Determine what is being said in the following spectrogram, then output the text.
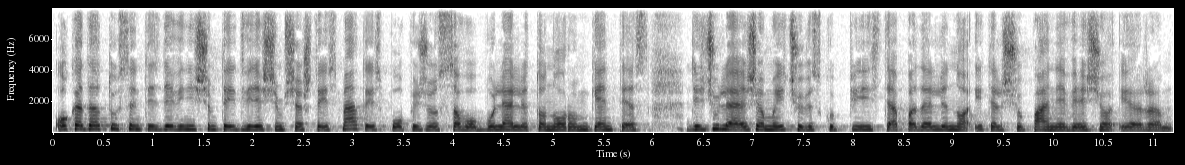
O kada 1926 metais popiežius savo bulę Litonorum gentės didžiulę žemaičių viskupystę padalino į telšių panevežio ir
